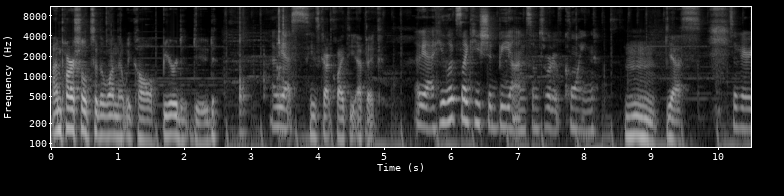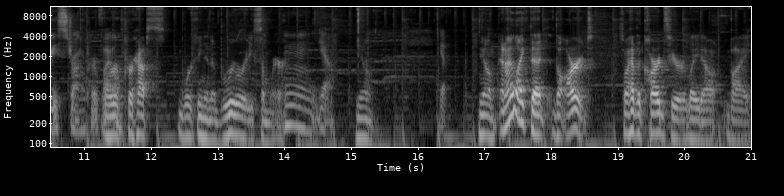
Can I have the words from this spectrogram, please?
I'm partial to the one that we call Beard Dude. Oh yes. He's got quite the epic. Oh yeah, he looks like he should be on some sort of coin. Mm, yes. It's a very strong profile Or perhaps working in a brewery somewhere. Mm, yeah. Yeah. Yep. Yeah. And I like that the art. So I have the cards here laid out by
